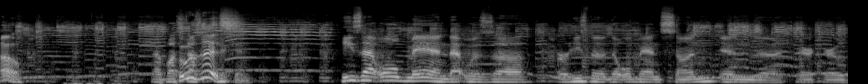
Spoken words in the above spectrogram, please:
Oh, Who is this? chicken. He's that old man that was, uh, or he's the, the old man's son in the Karakaro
